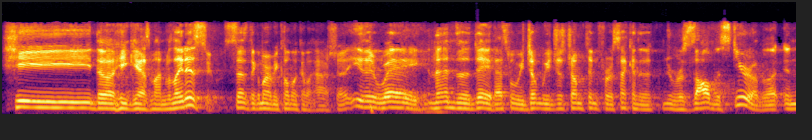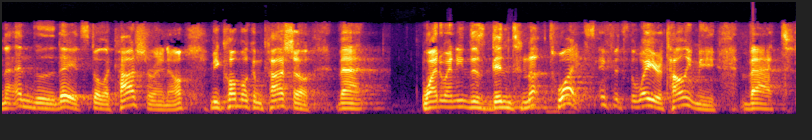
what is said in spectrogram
he the he gasman nisu says the Gemara Mikol Makam Either way, in the end of the day, that's what we jumped. We just jumped in for a second to resolve the stira, but in the end of the day, it's still a kasha right now. Mikol Kasha that why do I need this din twice? If it's the way you're telling me that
